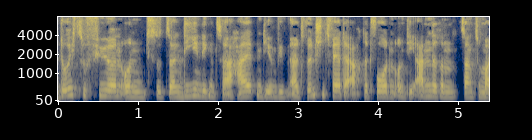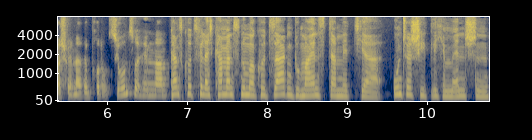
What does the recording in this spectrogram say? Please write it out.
durchzuführen und sozusagen diejenigen zu erhalten, die irgendwie als wünschenswert erachtet wurden und die anderen sozusagen zum Beispiel in der Reproduktion zu hindern. Ganz kurz, vielleicht kann man es nur mal kurz sagen. Du meinst damit ja unterschiedliche Menschen,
